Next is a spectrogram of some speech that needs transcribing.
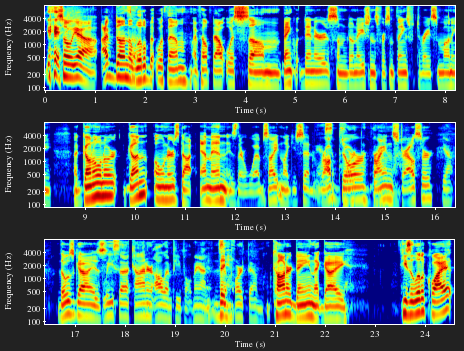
yeah, So yeah, I've done a little bit with them. I've helped out with some banquet dinners, some donations for some things to raise some money. Uh, gun owner gunowners.mn is their website, and like you said, Rob Doar. Bryan Strawser, yeah. Those guys, Lisa, Connor, all them people, man, They- support them. Connor Dane, that guy. He's a little quiet,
